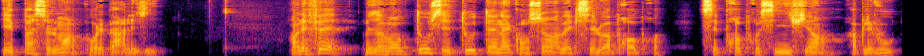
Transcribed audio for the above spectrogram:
et pas seulement pour les paralysies. En effet, nous avons tous et toutes un inconscient avec ses lois propres, ses propres signifiants, rappelez-vous,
